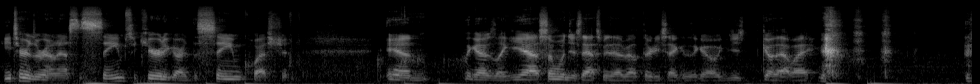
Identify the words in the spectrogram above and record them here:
He turns around and asks the same security guard the same question. And the guy was like, Yeah, someone just asked me that about 30 seconds ago. You just go that way.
